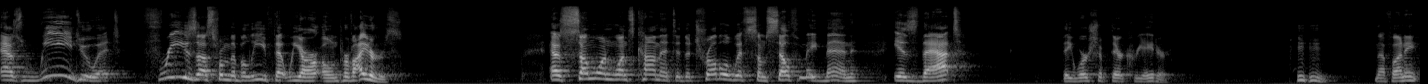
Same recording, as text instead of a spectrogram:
as we do it, frees us from the belief that we are our own providers. As someone once commented, the trouble with some self made men is that they worship their creator. Isn't that funny?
